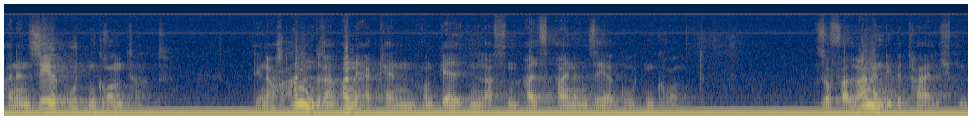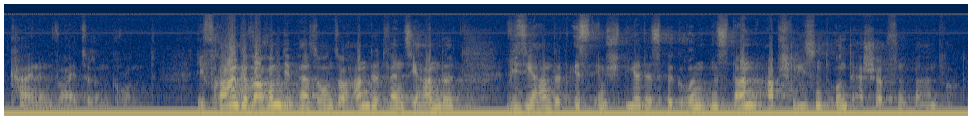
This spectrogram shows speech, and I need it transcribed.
einen sehr guten Grund hat, den auch andere anerkennen und gelten lassen als einen sehr guten Grund, so verlangen die Beteiligten keinen weiteren Grund. Die Frage, warum die Person so handelt, wenn sie handelt, wie sie handelt, ist im Spiel des Begründens dann abschließend und erschöpfend beantwortet.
